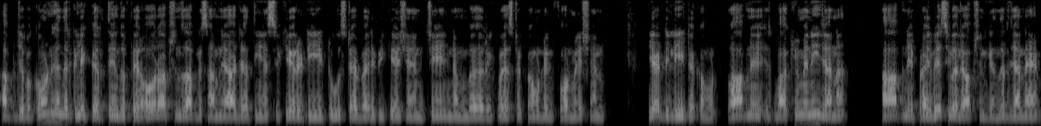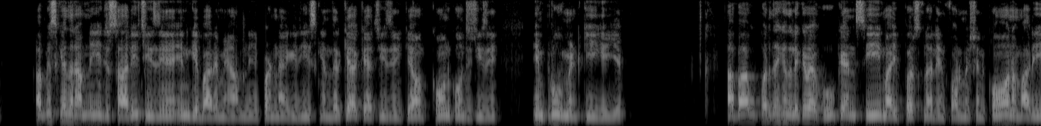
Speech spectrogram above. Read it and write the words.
अब जब अकाउंट के अंदर क्लिक करते हैं तो फिर और ऑप्शंस आपके सामने आ जाती हैं। Security two step verification change number request account information या डिलीट अकाउंट तो आपने बाकियों में नहीं जाना। आपने प्राइवेसी वाले ऑप्शन के अंदर जाना है। अब इसके अंदर हमने ये जो सारी चीज़ें हैं, इनके बारे में हमने पढ़ना है कि जी इसके अंदर क्या क्या चीज़ें, क्या कौन कौन सी चीज़ें इम्प्रूवमेंट की गई है। अब आप ऊपर देखें तो लिखे हुआ who can see my personal information कौन हमारी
